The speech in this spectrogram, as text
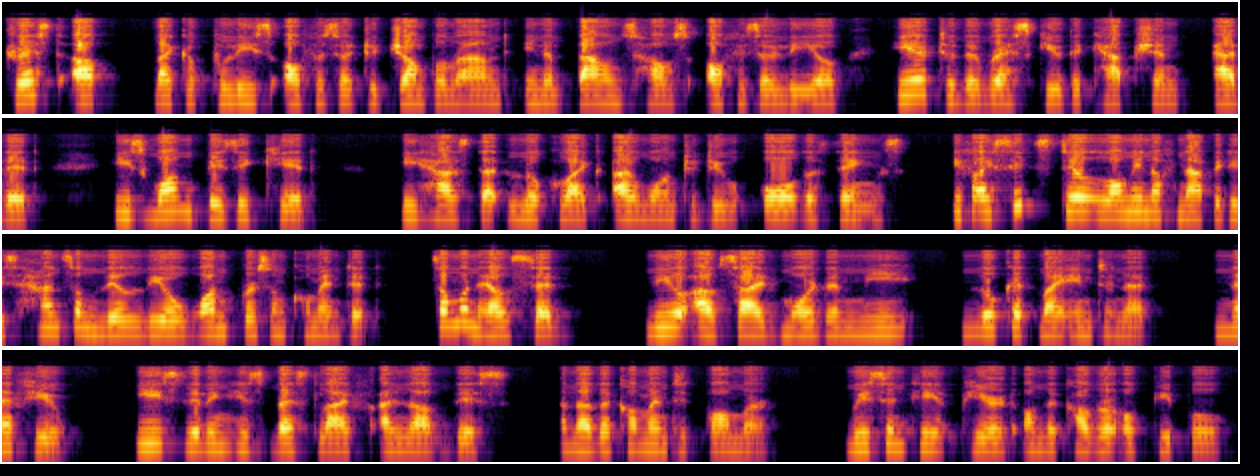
dressed up like a police officer to jump around in a bounce house. Officer Leo, here to the rescue, the caption added, he's one busy kid. He has that look like I want to do all the things. If I sit still long enough nap, it is handsome little Leo, one person commented. Someone else said, Leo outside more than me, look at my internet. Nephew, he's living his best life, I love this. Another commented Palmer, recently appeared on the cover of People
